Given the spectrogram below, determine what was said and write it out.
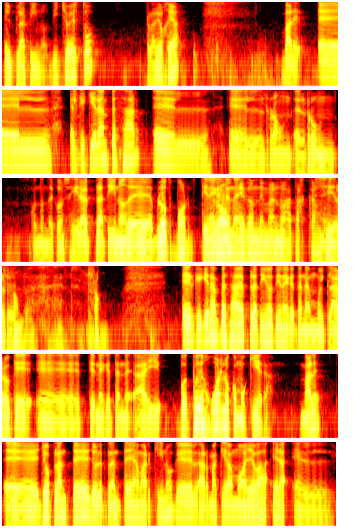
el platino. Dicho esto, Radio Gea. Vale, el, el que quiera empezar el, el round, el run con donde conseguirá el platino de Bloodborne tiene ROM que tener es donde más nos atascamos. Sí, el ROM. El que quiera empezar el platino tiene que tener muy claro que eh, tiene que tener. Hay, pu- puede jugarlo como quiera, ¿vale? Eh, yo planteé, yo le planteé a Marquino que el arma que íbamos a llevar era el,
